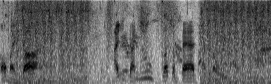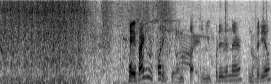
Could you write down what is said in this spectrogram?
Oh my god. I just got such a bad technical. Hey, if I can record a game clip, can you put it in there in the video?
